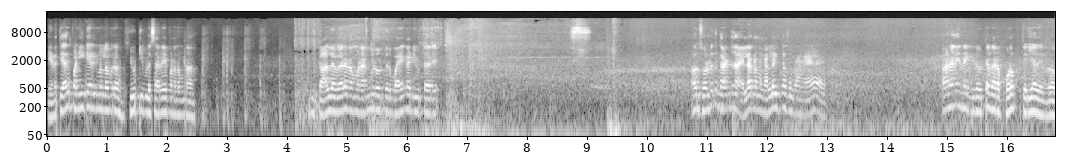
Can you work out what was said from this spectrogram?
எனத்தையாவது பண்ணிகிட்டே இருக்கணும்ல ப்ரோ யூடியூப்பில் சர்வே பண்ணணும்னா. நீ காலைல வேற நம்ம நண்பர் ஒருத்தர் பயம் காட்டி விட்டாரு. அவர் சொல்றது கரெக்ட் தான். எல்லாரும் நம்ம நல்லதுக்கு தான் சொல்றாங்க. ஆனாலும் எனக்கு இதை விட்டால் வேற பொழப்பு தெரியாது ப்ரோ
